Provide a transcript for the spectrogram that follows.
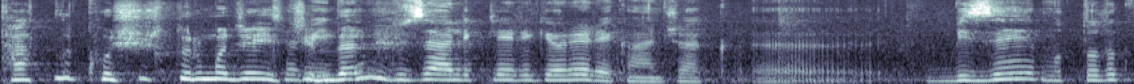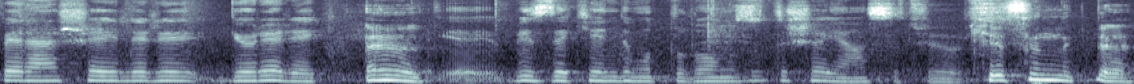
tatlı koşuşturmaca Tabii içinde. mi? Güzellikleri görerek ancak e, bize mutluluk veren şeyleri görerek Evet. e, biz de kendi mutluluğumuzu dışa yansıtıyoruz. Kesinlikle.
